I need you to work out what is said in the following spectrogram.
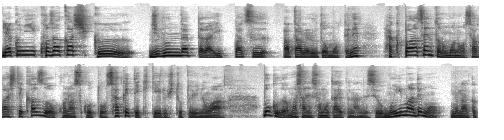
逆に小賢しく自分だったら一発当たられると思ってね、100%のものを探して数をこなすことを避けてきている人というのは、僕がまさにそのタイプなんですよ。もう今でも、もうなんか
